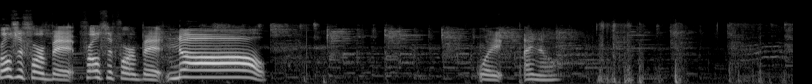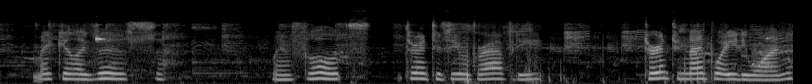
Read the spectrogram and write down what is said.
Froze it for a bit. Froze it for a bit. No! Wait, I know. Make it like this. When floats, turn to zero gravity. Turn to 9.81.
